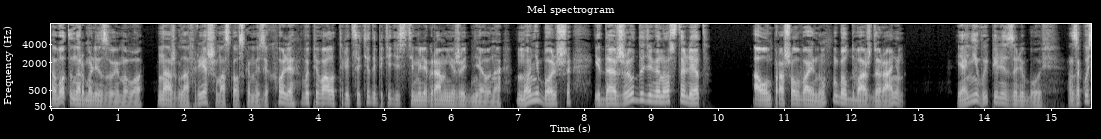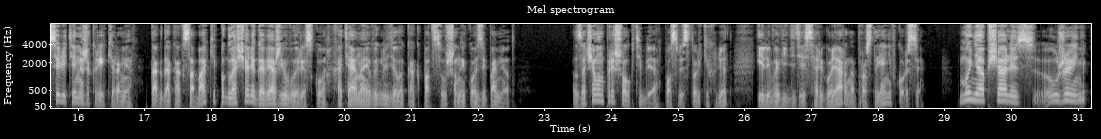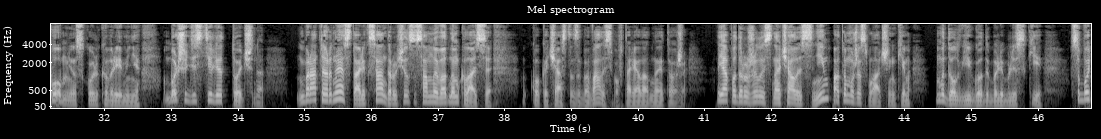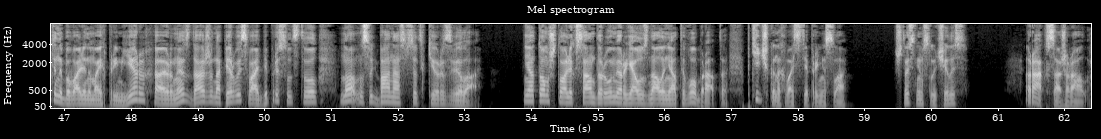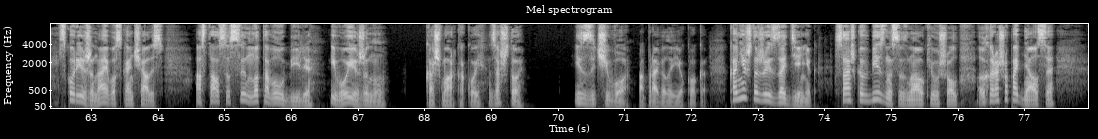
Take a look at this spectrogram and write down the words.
Вот и нормализуем его. Наш главреж в московском мюзик-холле выпивал от 30 до 50 миллиграмм ежедневно, но не больше, и дожил до 90 лет. А он прошел войну, был дважды ранен. И они выпили за любовь, закусили теми же крекерами, тогда как собаки поглощали говяжью вырезку, хотя она и выглядела как подсушенный козий помет. Зачем он пришел к тебе после стольких лет? Или вы видитесь регулярно, просто я не в курсе?» «Мы не общались, уже не помню, сколько времени. Больше десяти лет точно. Брат Эрнеста, Александр, учился со мной в одном классе. Кока часто забывалась и повторяла одно и то же. Я подружилась сначала с ним, потом уже с младшеньким. Мы долгие годы были близки. Субботины бывали на моих премьерах, а Эрнест даже на первой свадьбе присутствовал, но судьба нас все-таки развела. И о том, что Александр умер, я узнала не от его брата. Птичка на хвосте принесла. Что с ним случилось? Рак сожрал. Вскоре и жена его скончалась. Остался сын, но того убили. Его и жену. Кошмар какой. За что? Из-за чего? Поправила ее Кока. Конечно же, из-за денег. Сашка в бизнес из науки ушел. Хорошо поднялся.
